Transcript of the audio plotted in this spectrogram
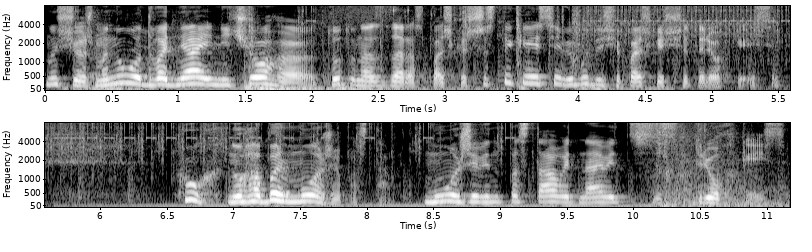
Ну що ж, минуло два дня і нічого. Тут у нас зараз пачка з 6 кейсів і буде ще пачка з 4 кейсів. Фух, ну Габен може поставити. Може він поставить навіть з трьох кейсів.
